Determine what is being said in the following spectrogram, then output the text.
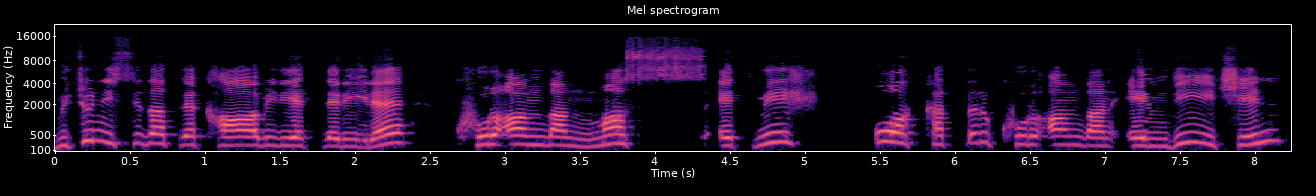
bütün istidat ve kabiliyetleriyle Kur'an'dan mas etmiş, o hakikatleri Kur'an'dan emdiği için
